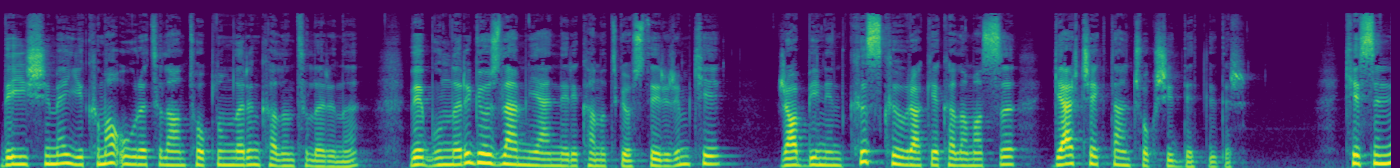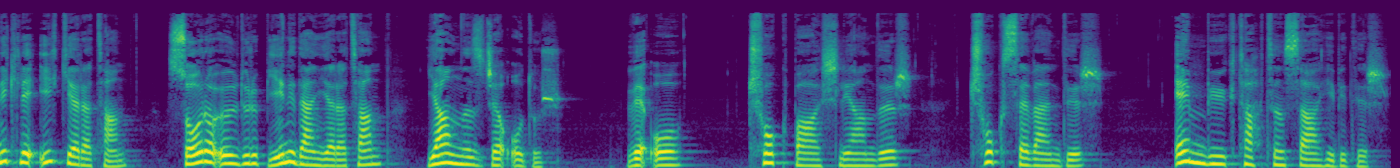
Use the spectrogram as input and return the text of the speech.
değişime yıkıma uğratılan toplumların kalıntılarını ve bunları gözlemleyenleri kanıt gösteririm ki, Rabbinin kıskıvrak yakalaması gerçekten çok şiddetlidir. Kesinlikle ilk yaratan, sonra öldürüp yeniden yaratan yalnızca O'dur. Ve O çok bağışlayandır, çok sevendir, en büyük tahtın sahibidir.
